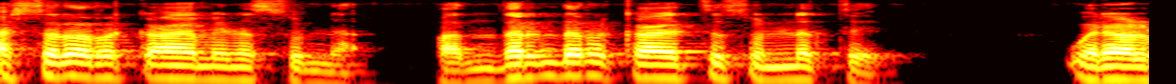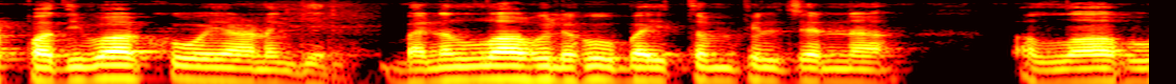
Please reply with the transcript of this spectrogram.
അഷറ റക്കാമിന സുന്ന പന്ത്രണ്ട് റക്കായത്ത് സുന്നത്ത് ഒരാൾ പതിവാക്കുകയാണെങ്കിൽ ബനല്ലാഹു ലഹു ബൈത്തം ഫിൽ ജന്ന അള്ളാഹു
